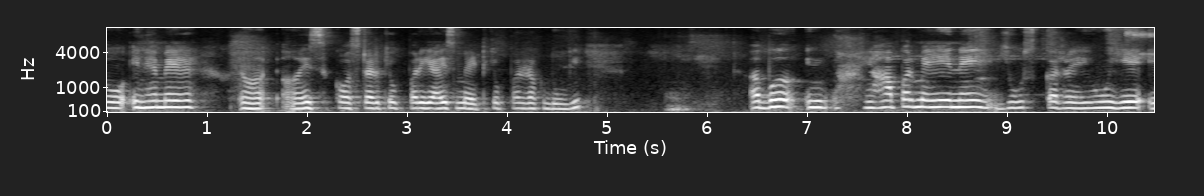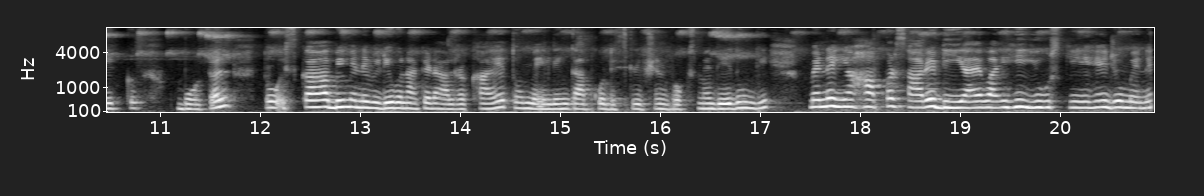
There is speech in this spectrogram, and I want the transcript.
तो इन्हें मैं इस कोस्टर के ऊपर या इस मेट के ऊपर रख दूँगी। अब इन, यहाँ पर मैं यूज़ कर रही हूँ, ये एक बोतल तो इसका भी मैंने वीडियो बना के डाल रखा है तो मैं लिंक आपको डिस्क्रिप्शन बॉक्स में दे दूँगी। मैंने यहाँ पर सारे डीआईवाई ही यूज़ किए हैं, जो मैंने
